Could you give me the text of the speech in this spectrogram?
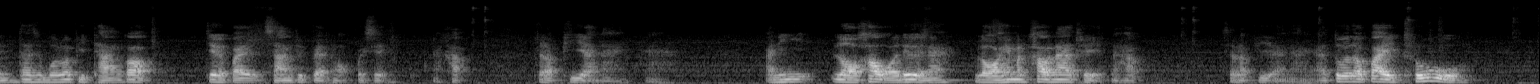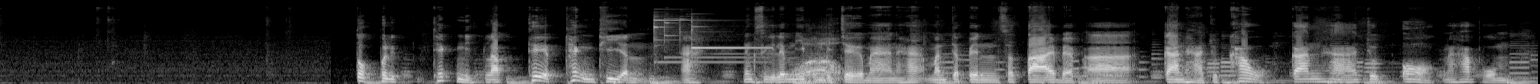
6.18%ถ้าสมมติว่าผิดทางก็เจอไป3.86%นะครับสำหรับ PRI อันนี้รอเข้าออเดอร์นะ รอให้มันเข้าหน้าเทรดนะครับ สำหรับ PRI อะตัวต่อไป True ตกผลึกเทคนิคลับเทพแท่งเทียน อะ หนังสือเล่มนี้ผมไปเจอมานะฮะ มันจะเป็นสไตล์แบบอ่าการหาจุดเข้า การหาจุดออกนะครับผม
